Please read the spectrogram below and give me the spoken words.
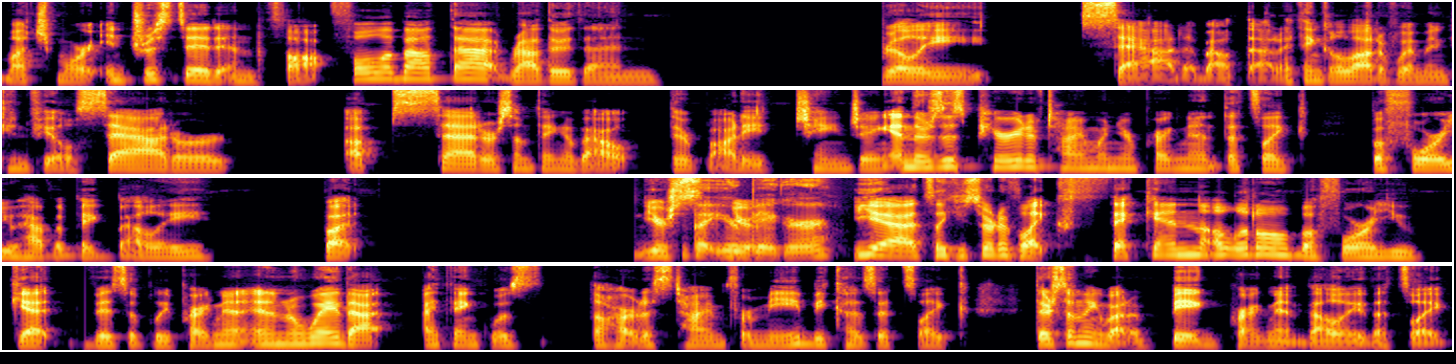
much more interested and thoughtful about that rather than really sad about that. I think a lot of women can feel sad or upset or something about their body changing. And there's this period of time when you're pregnant that's like before you have a big belly, but you're but you're, you're, bigger. Yeah, it's like you sort of like thicken a little before you get visibly pregnant. And in a way that I think was the hardest time for me because it's like there's something about a big pregnant belly that's like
